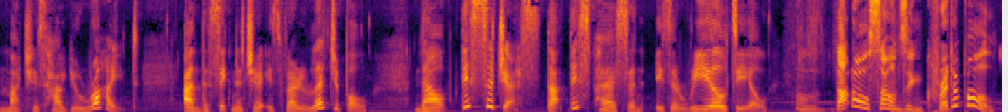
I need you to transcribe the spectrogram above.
matches how you write, and the signature is very legible, now this suggests that this person is a real deal. Well, that all sounds incredible.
